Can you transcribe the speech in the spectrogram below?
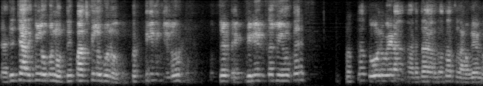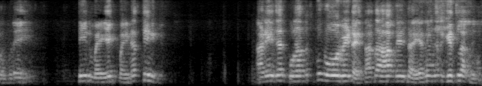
त्याचे चार किलो पण होते पाच किलो पण होते. पण तीन किलो डेफिनेट कमी होते. फक्त दोन वेळा अर्धा अर्धा तास लावल्यामुळे तीन महिने एक महिन्यात तीन किलो. आणि जर कोणाचं खूप ओव्हरवेट आहे आता हा बेल्ट आहे. याने जर घेतला नाही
